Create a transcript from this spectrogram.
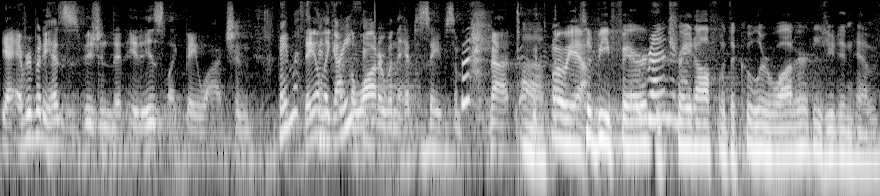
Yeah, everybody has this vision that it is like Baywatch, and They must they only got in the water when they had to save somebody. Not uh, Oh yeah. To be fair, Running. to trade off with the cooler water, because you didn't have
